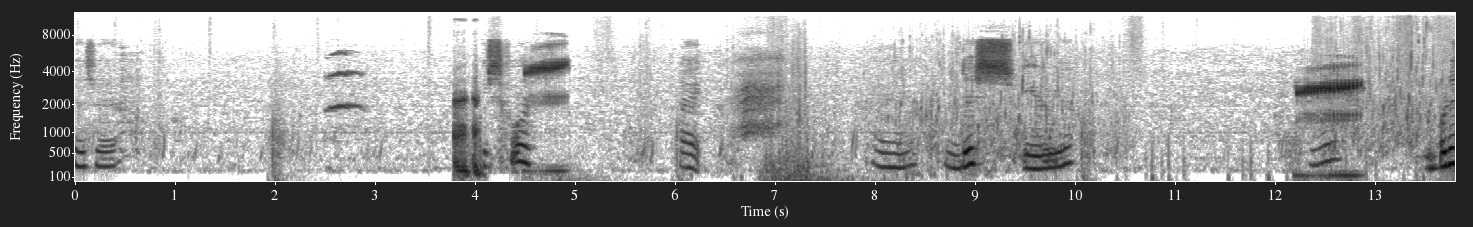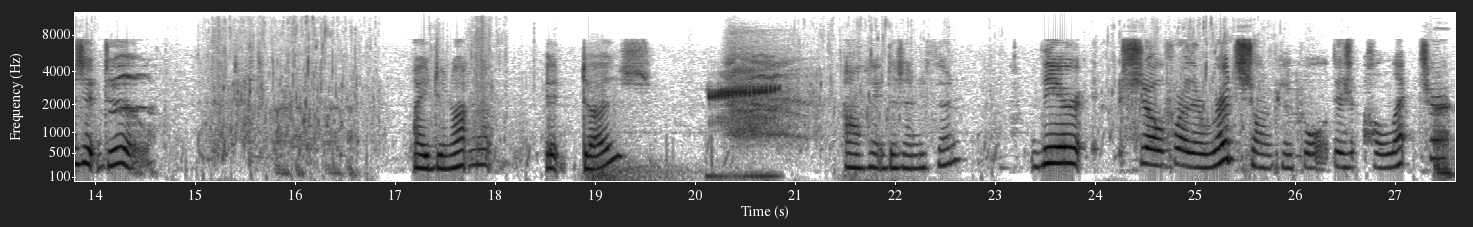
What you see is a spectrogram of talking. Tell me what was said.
Does it? It's for like um, this area. What does it do? I do not know. It does. I don't think it does anything. There, so for the redstone people, there's a collector.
